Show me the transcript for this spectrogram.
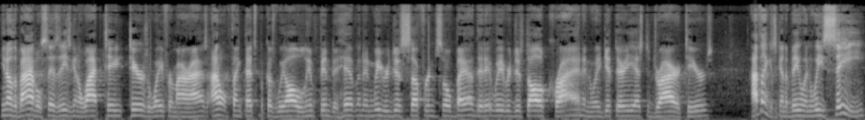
you know, the Bible says that He's going to wipe te- tears away from our eyes. I don't think that's because we all limp into heaven and we were just suffering so bad that it, we were just all crying and when we get there He has to dry our tears. I think it's going to be when we see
